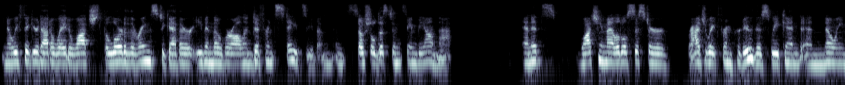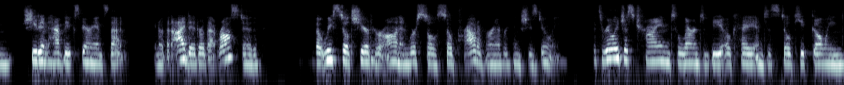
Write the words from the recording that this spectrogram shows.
You know we figured out a way to watch the lord of the rings together even though we're all in different states even and social distancing beyond that. And it's watching my little sister graduate from Purdue this weekend and knowing she didn't have the experience that you know that I did or that Ross did, but we still cheered her on and we're still so proud of her and everything she's doing. It's really just trying to learn to be okay and to still keep going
